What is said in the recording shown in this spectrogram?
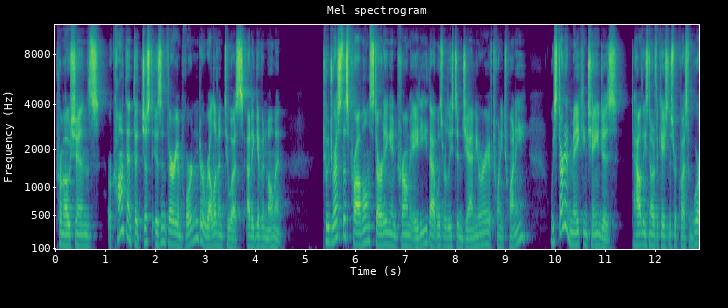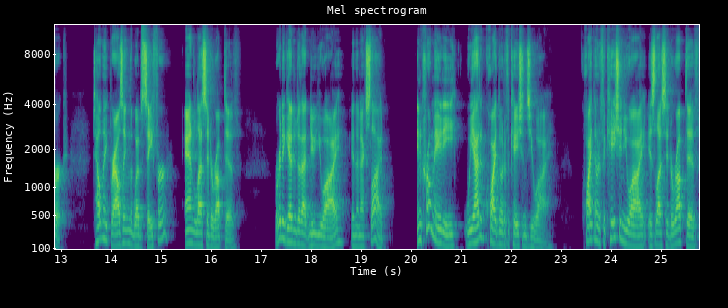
promotions, or content that just isn't very important or relevant to us at a given moment. To address this problem starting in Chrome 80 that was released in January of 2020, we started making changes to how these notifications requests work to help make browsing the web safer and less interruptive. We're going to get into that new UI in the next slide. In Chrome 80, we added Quiet Notifications UI. Quiet Notification UI is less interruptive,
